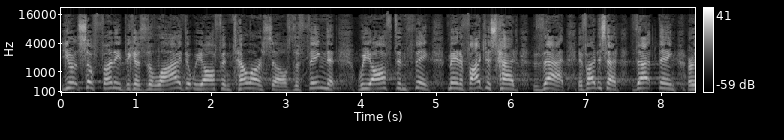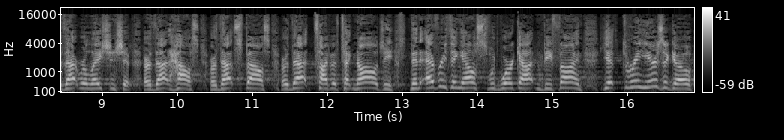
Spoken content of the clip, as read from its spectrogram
You know, it's so funny because the lie that we often tell ourselves, the thing that we often think, man, if I just had that, if I just had that thing or that relationship or that house or that spouse or that type of technology, then everything else would work out and be fine. Yet three years ago,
